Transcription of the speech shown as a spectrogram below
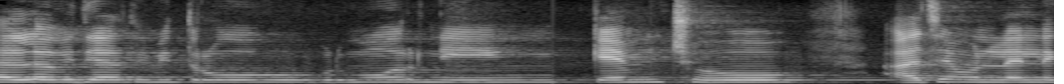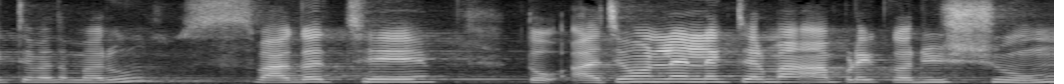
હેલો વિદ્યાર્થી મિત્રો, ગુડ મોર્નિંગ, કેમ છો? આજે ઓનલાઈન લેક્ચરમાં તમારું સ્વાગત છે. તો આજે ઓનલાઈન લેક્ચરમાં આપણે કરીશું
